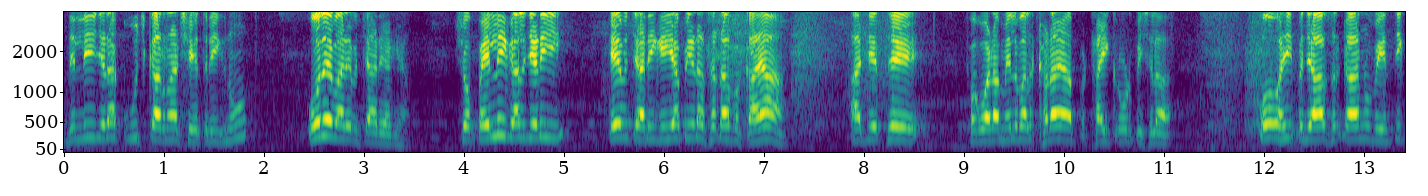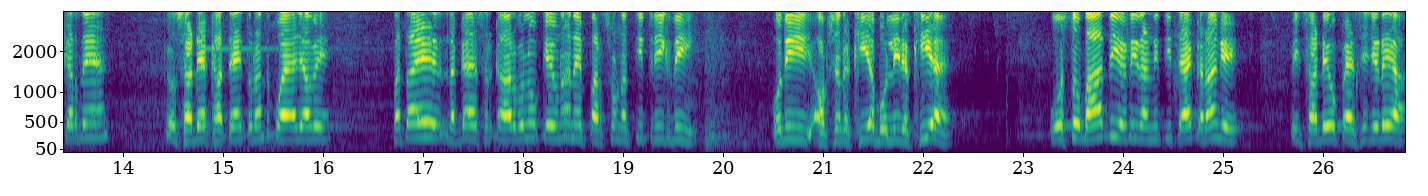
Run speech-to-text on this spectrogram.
ਦਿੱਲੀ ਜਿਹੜਾ ਕੂਚ ਕਰਨਾ 6 ਤਰੀਕ ਨੂੰ ਉਹਦੇ ਬਾਰੇ ਵਿਚਾਰਿਆ ਗਿਆ। ਸੋ ਪਹਿਲੀ ਗੱਲ ਜਿਹੜੀ ਇਹ ਵਿਚਾਰੀ ਗਈ ਆ ਵੀ ਜਿਹੜਾ ਸਾਡਾ ਬਕਾਇਆ ਅੱਜ ਇੱਥੇ ਫਗਵਾੜਾ ਮਿਲ ਵੱਲ ਖੜਾ ਆ 28 ਕਰੋੜ ਪਿਛਲਾ ਉਹ ਅਸੀਂ ਪੰਜਾਬ ਸਰਕਾਰ ਨੂੰ ਬੇਨਤੀ ਕਰਦੇ ਆ ਕਿ ਉਹ ਸਾਡੇ ਖਾਤਿਆਂ 'ਚ ਤੁਰੰਤ ਪਾਇਆ ਜਾਵੇ। ਪਤਾ ਇਹ ਲੱਗਾ ਹੈ ਸਰਕਾਰ ਵੱਲੋਂ ਕਿ ਉਹਨਾਂ ਨੇ ਪਰਸੋਂ 29 ਤਰੀਕ ਦੀ ਉਹਦੀ ਆਕਸ਼ਨ ਰੱਖੀ ਆ ਬੋਲੀ ਰੱਖੀ ਹੈ। ਉਸ ਤੋਂ ਬਾਅਦ ਦੀ ਅਗਲੀ ਰਣਨੀਤੀ ਤੈਅ ਕਰਾਂਗੇ। ਵੀ ਸਾਡੇ ਉਹ ਪੈਸੇ ਜਿਹੜੇ ਆ,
